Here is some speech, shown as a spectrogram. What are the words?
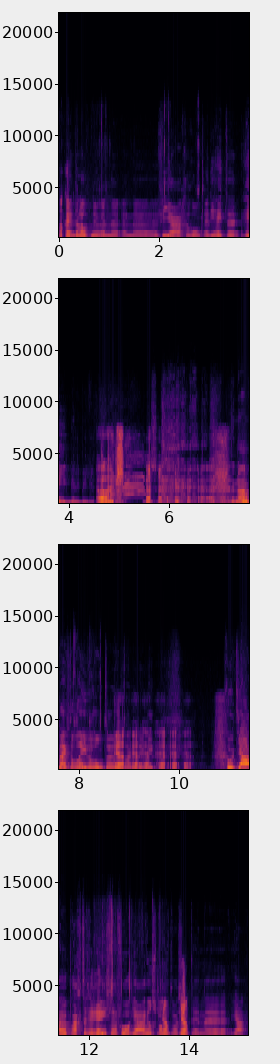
oké. En er loopt nu een, eh, een eh, vierjarige rond en die heet eh, Hey Billy Billy. Oh, Dus de naam blijft nog wel even rond, eh, rondhangen, denk ik. ja, ja, ja. Goed, ja, eh, prachtige race hè, vorig jaar. Heel spannend Ja, was ja. het. En eh, ja,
